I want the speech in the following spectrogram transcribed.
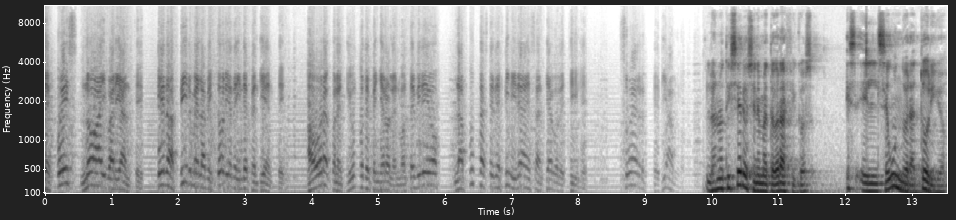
Después no hay variante. Queda firme la victoria de Independiente. Ahora, con el triunfo de Peñarol en Montevideo, la puja se definirá en Santiago de Chile. Suerte, diablo. Los noticiarios cinematográficos es el segundo oratorio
